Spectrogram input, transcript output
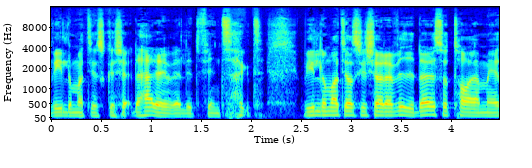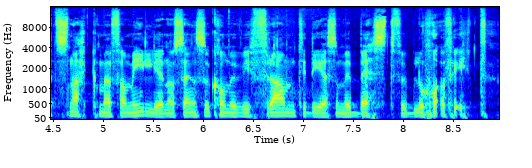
vill de att jag ska köra, det här är väldigt fint sagt. Vill de att jag ska köra vidare så tar jag med ett snack med familjen och sen så kommer vi fram till det som är bäst för Blåvitt.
